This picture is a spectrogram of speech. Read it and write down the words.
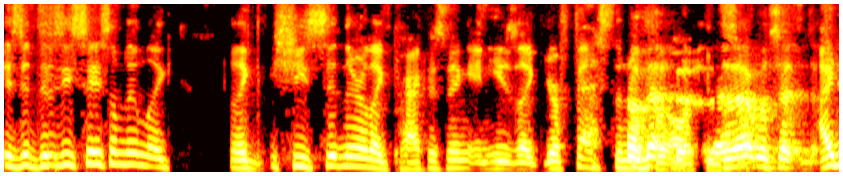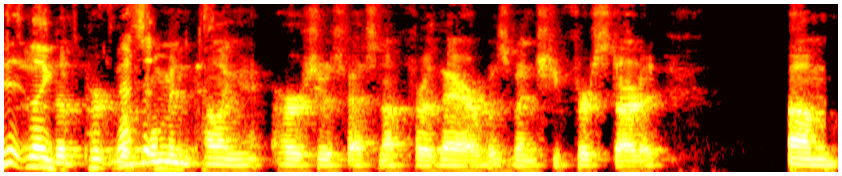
Is it? Does he say something like like she's sitting there like practicing, and he's like, "You're fast no, enough that, for all that, that was that. I did like the, per, the that's a- woman telling her she was fast enough for there was when she first started. Um,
